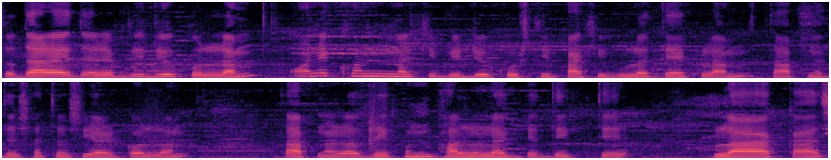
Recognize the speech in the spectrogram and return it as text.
তো দাঁড়ায় দাঁড়ায় ভিডিও করলাম। অনেকক্ষণ আর কি ভিডিও করছি, পাখিগুলো দেখলাম, তা আপনাদের সাথেও শেয়ার করলাম। তা আপনারাও দেখুন, ভালো লাগবে দেখতে। খোলা আকাশ।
